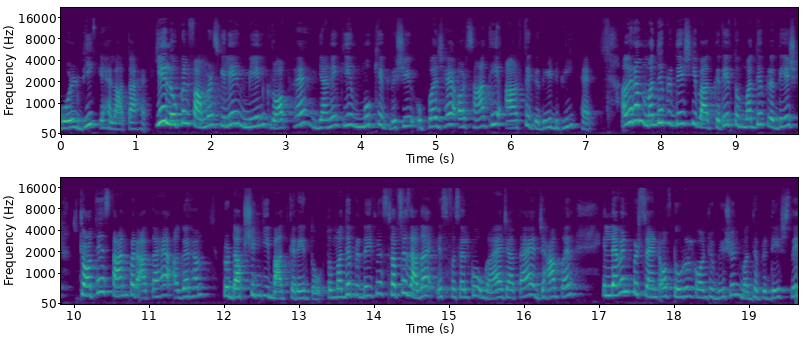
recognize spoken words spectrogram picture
गोल्ड भी कहलाता है। ये लोकल फार्मर्स के लिए मेन क्रॉप है, यानी कि मुख्य कृषि उपज है और साथ ही आर्थिक रीढ़ भी है। अगर हम मध्य प्रदेश की बात करें तो मध्य प्रदेश चौथे स्थान पर आता है, अगर हम प्रोडक्शन की बात करें तो। तो मध्य प्रदेश में सबसे ज़्यादा इस फ़सल को उगाया जाता है, जहाँ पर 11 percent of total contribution Madhya Pradesh से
